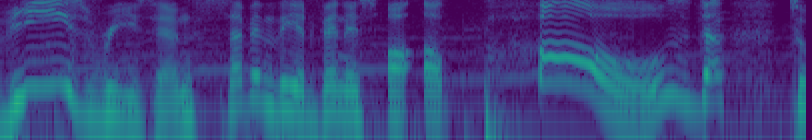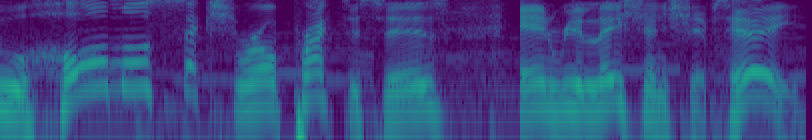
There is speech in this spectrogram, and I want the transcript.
these reasons, Seventh day Adventists are opposed to homosexual practices in relationships. Hey!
